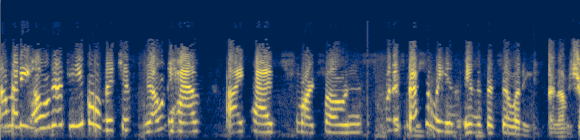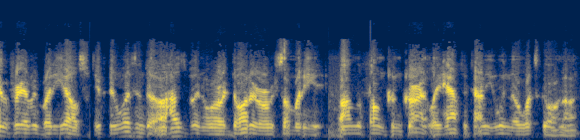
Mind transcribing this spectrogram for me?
So many older people that just don't have iPads, smartphones, but especially in, in the facility. And I'm sure for everybody else, if there wasn't a husband or a daughter or somebody on the phone concurrently, half the time you wouldn't know what's going on.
